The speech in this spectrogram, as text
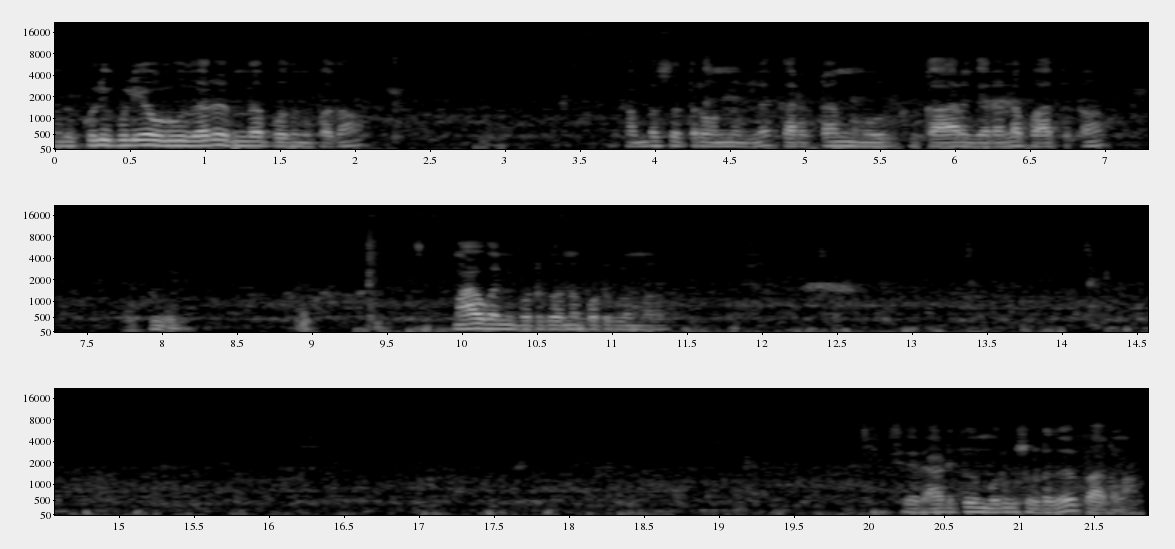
அப்படி குழி குழியாக உழுவுதார் இருந்தால் போதுங்க பதம் கம்ப சத்திரம் ஒன்றும் இல்லை கரெக்டான முறுக்கு காரம் கீரெல்லாம் பார்த்துட்டோம். ஒட்டுக்கணும் மாவு கொஞ்சம் போட்டுக்கோ என்ன போட்டுக்கலாம் மாவு. சரி அடுத்தது முறுக்கு சுடுறது பார்க்கலாம்.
